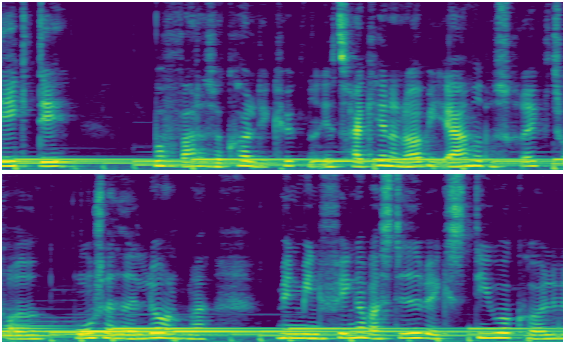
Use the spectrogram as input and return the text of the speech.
Det er ikke det. Hvorfor var der så koldt i køkkenet? Jeg trak hænderne op i ærmet på skrigtrøjet. Rosa havde lånt mig, men mine fingre var stadigvæk stive og kolde.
